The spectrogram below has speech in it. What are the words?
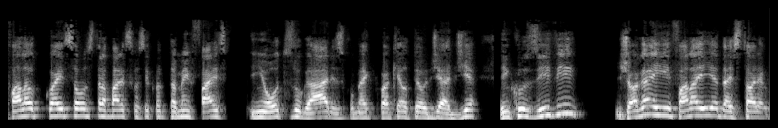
fala quais são os trabalhos que você também faz em outros lugares, como é, qual é o teu dia a dia. Inclusive, joga aí, fala aí da história,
